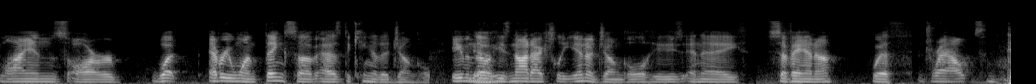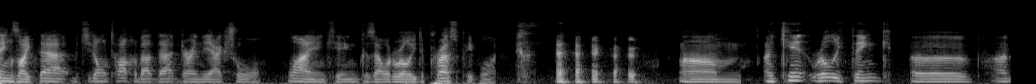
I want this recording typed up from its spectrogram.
lions are what everyone thinks of as the king of the jungle. Even though he's not actually in a jungle, he's in a savannah with droughts and things like that. But you don't talk about that during the actual Lion King because that would really depress people. Um, I can't really think of. I,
